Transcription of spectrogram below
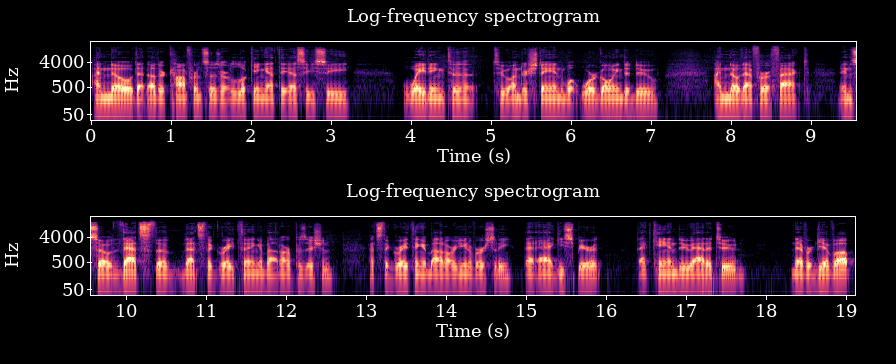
I know that other conferences are looking at the SEC, waiting to to understand what we're going to do. I know that for a fact, and so that's the that's the great thing about our position. That's the great thing about our university. That Aggie spirit, that can-do attitude, never give up.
